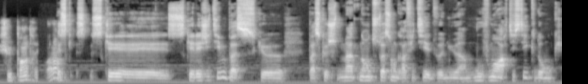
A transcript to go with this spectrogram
Je suis peintre. Et voilà. Et ce, ce qui est, ce qui est légitime parce que, parce que maintenant, de toute façon, le graffiti est devenu un mouvement artistique, donc,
